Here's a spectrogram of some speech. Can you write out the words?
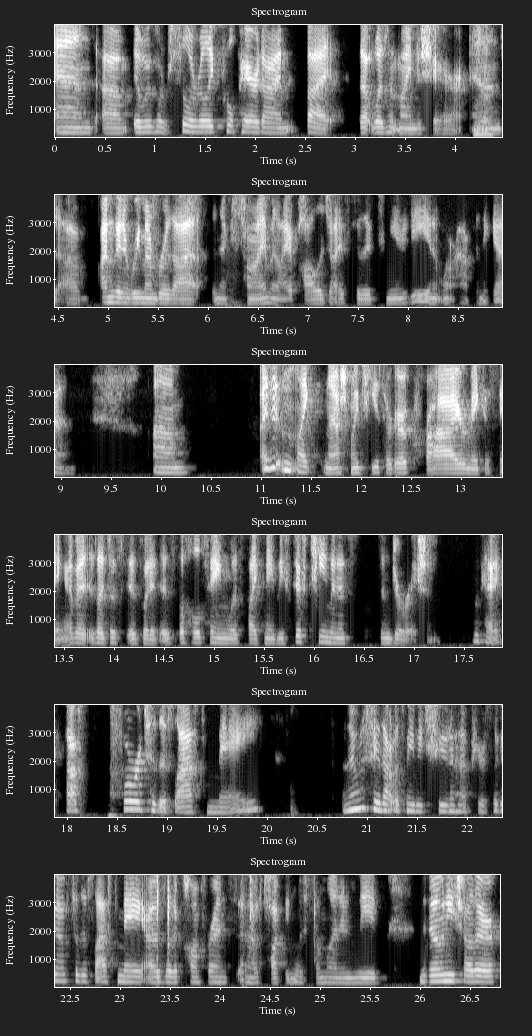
and um, it was a, still a really cool paradigm, but that wasn't mine to share. Yeah. And um, I'm going to remember that the next time. And I apologize to the community and it won't happen again. Um, I didn't like gnash my teeth or go cry or make a thing of it. That just is what it is. The whole thing was like maybe 15 minutes in duration. Okay. Fast forward to this last May. And I want to say that was maybe two and a half years ago. So this last May, I was at a conference and I was talking with someone, and we'd known each other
